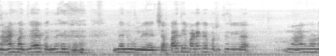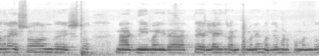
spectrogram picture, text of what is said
ನಾನು ಮದುವೆ ಬಂದಾಗ ನಾನು ಚಪಾತಿ ಮಾಡೋಕ್ಕೆ ಬರ್ತಿರ್ಲಿಲ್ಲ. ನಾನು ನೋಡಿದ್ರೆ ಎಷ್ಟೊಂದು ಎಷ್ಟು ನಾದಿನಿ, ಮೈದಾ, ಅತ್ತೆ ಎಲ್ಲ ಇದ್ರು ಅಂಥ ಮನೆಗೆ ಮದುವೆ ಮಾಡ್ಕೊಂಬಂದು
